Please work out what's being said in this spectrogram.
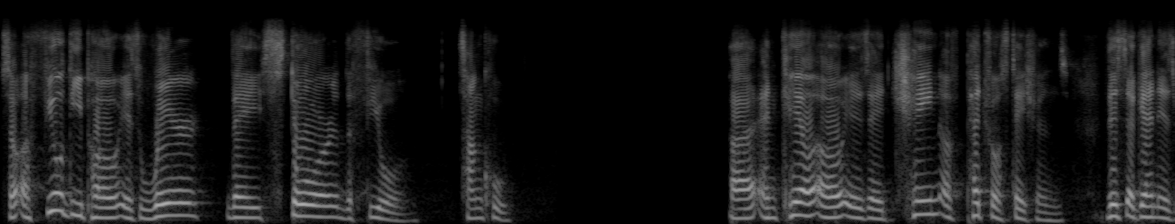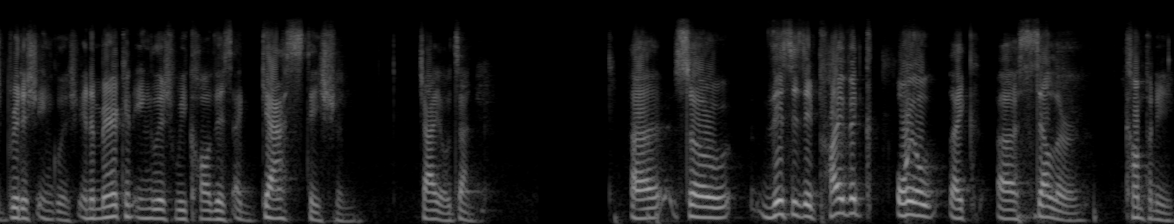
So a fuel depot is where they store the fuel, 仓库. Uh, and KLO is a chain of petrol stations. This again is British English. In American English, we call this a gas station, 加油站. Uh, so this is a private oil like uh, seller company,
